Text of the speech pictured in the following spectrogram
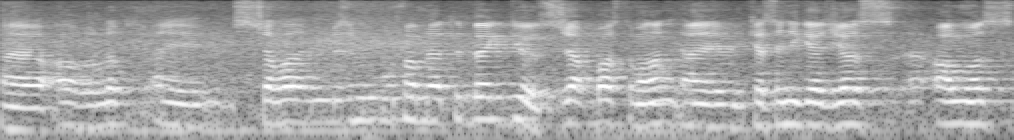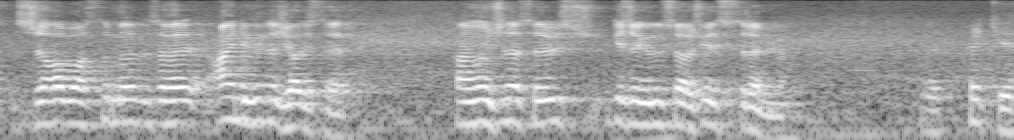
E, ağırlık yani sıcaklar bizim Urfa milleti bekliyor. Sıcak bastırmadan yani kesinlikle cihaz almaz. Sıcağa bastı mı bu sefer aynı günde cihaz ister. Yani onun için de servis gece gündüz çalışıyor yetiştiremiyor. Evet, peki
